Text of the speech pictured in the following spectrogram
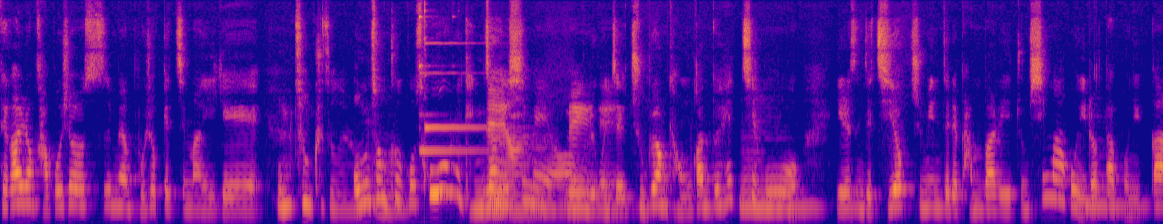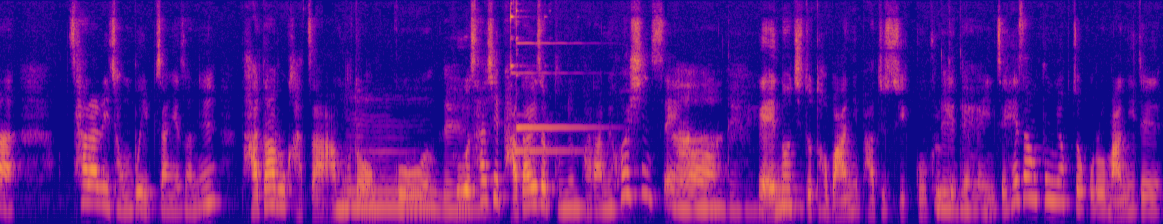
대관령 가보셨으면 보셨겠지만 이게 엄청 크잖아요. 엄청 음. 크고 소음이 굉장히 네, 아, 심해요. 네, 그리고 네. 이제 주변 경관도 해치고 음. 이래서 이제 지역 주민들의 반발이 좀 심하고 이렇다 음. 보니까 차라리 정부 입장에서는 바다로 가자 아무도 음, 없고 네. 그리고 사실 바다에서 부는 바람이 훨씬 세요. 아, 네네. 그 에너지도 더 많이 받을 수 있고 그렇기 네네. 때문에 이제 해상 풍력 쪽으로 많이들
